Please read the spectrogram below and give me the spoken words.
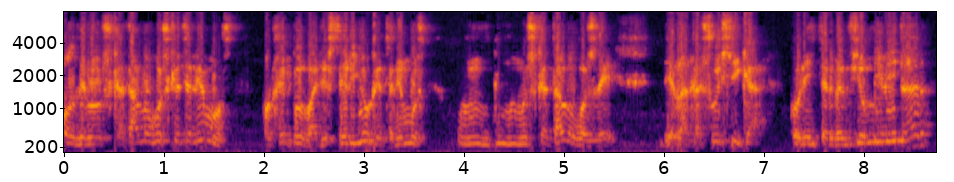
o de los catálogos que tenemos. Por ejemplo, Ballesterio, que tenemos un, unos catálogos de, de la casuística con intervención militar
